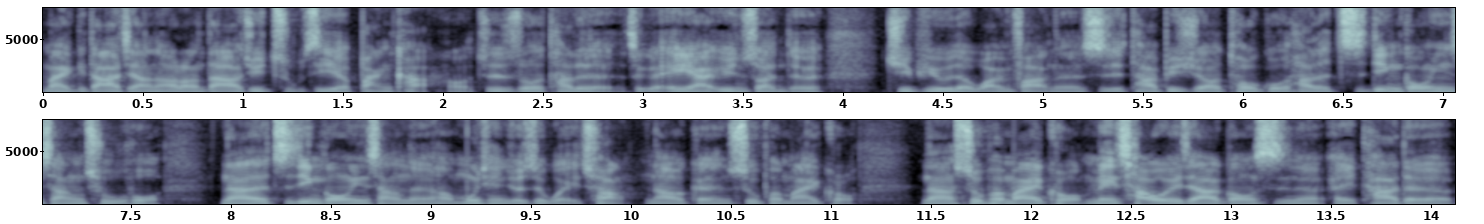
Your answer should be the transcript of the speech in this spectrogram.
卖给大家，然后让大家去组自己的板卡，哦，就是说它的这个 AI 运算的 GPU 的玩法呢，是它必须要透过它的指定供应商出货。那它的指定供应商呢，目前就是纬创，然后跟 Supermicro。那 Supermicro 美超微这家公司呢，哎，它的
